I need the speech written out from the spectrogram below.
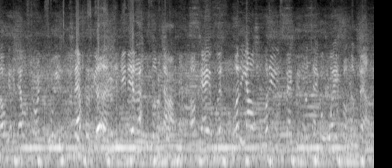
Okay, that was short and sweet. That was good. He did an awesome job. Okay, what, what do y'all, what do you expect people to take away from the film?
